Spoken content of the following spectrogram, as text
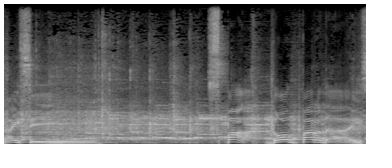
Nicey. Spot, Dog Paradise.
